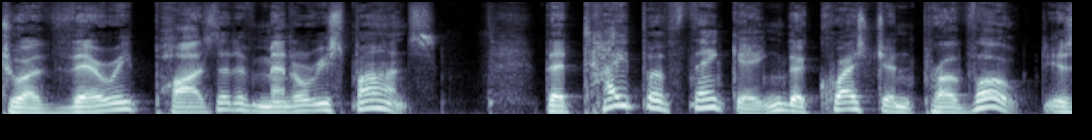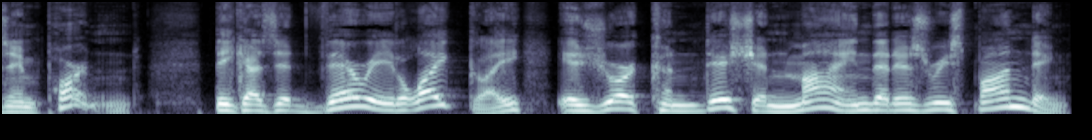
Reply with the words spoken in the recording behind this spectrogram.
to a very positive mental response. The type of thinking the question provoked is important because it very likely is your conditioned mind that is responding.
